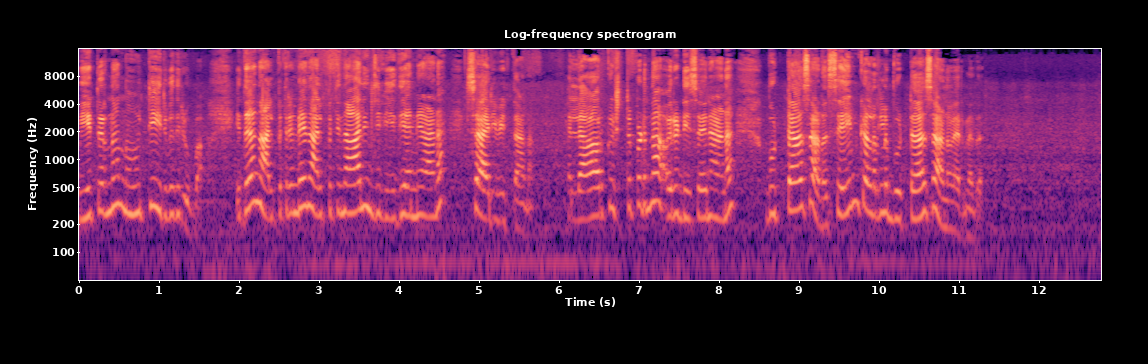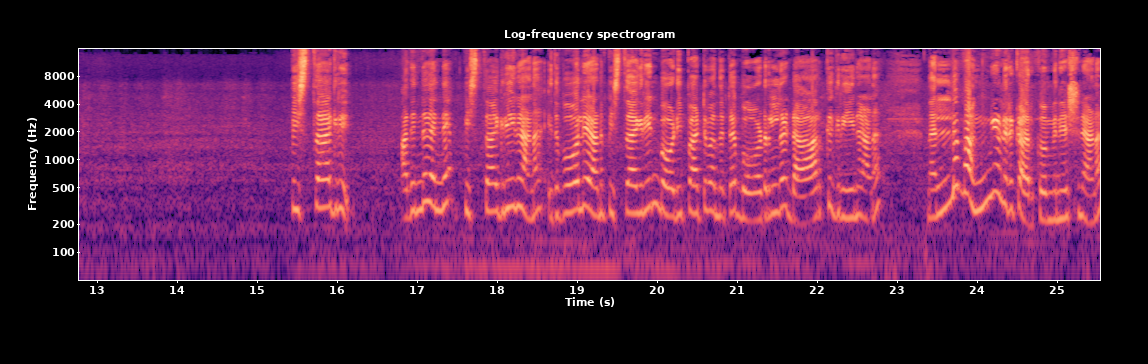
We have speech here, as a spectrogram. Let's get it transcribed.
മീറ്ററിന് നൂറ്റി ഇരുപത് രൂപ. ഇത് നാൽപ്പത്തിരണ്ട് നാൽപ്പത്തി നാല് ഇഞ്ച് വീതി തന്നെയാണ്. സാരി വിത്താണ് എല്ലാവർക്കും ഇഷ്ടപ്പെടുന്ന ഒരു ഡിസൈനാണ് ആണ് സെയിം കളറിൽ ബുട്ടാസ് ആണ് വരുന്നത്. പിസ്താഗ്രീൻ അതിന്റെ തന്നെ പിസ്താഗ്രീൻ ആണ്. ഇതുപോലെയാണ് പിസ്താഗ്രീൻ ബോഡി പാർട്ട് വന്നിട്ട് ബോർഡറിൽ ഡാർക്ക് ഗ്രീൻ ആണ്. നല്ല ഭംഗിയുള്ളൊരു കളർ കോമ്പിനേഷൻ ആണ്.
